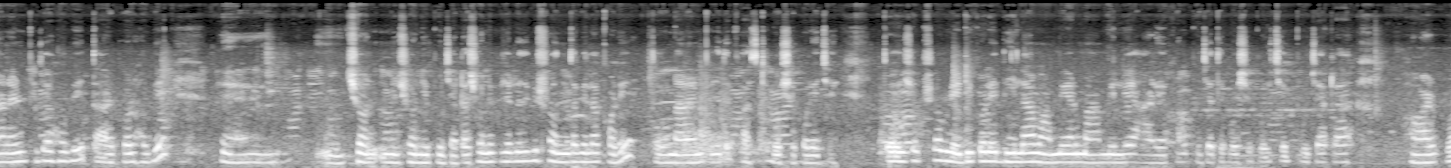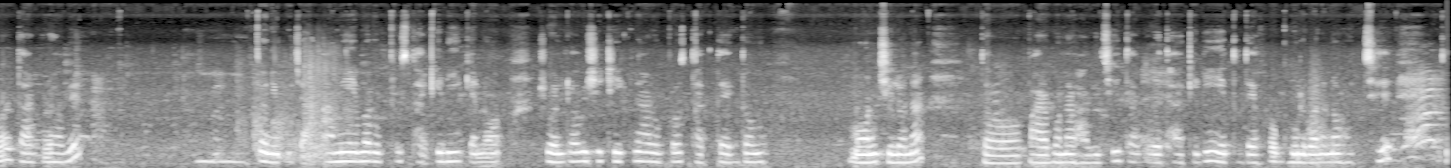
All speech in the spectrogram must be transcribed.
নারায়ণ পূজা হবে, তারপর হবে শনি পূজাটা। শনি পূজাটা দেখবি সন্ধ্যাবেলা করে, তো নারায়ণ পূজাতে ফার্স্টে বসে পড়েছে। তো এইসব সব রেডি করে দিলাম আমি আর মা মিলে। আর এখন পূজাতে বসে পড়েছে। পূজাটা হওয়ার পর তারপর হবে শনি পূজা। আমি এবার উপোস থাকিনি কেন? শরীরটাও বেশি ঠিক না আর উপোস থাকতে একদম মন ছিল না। তো পারব না ভাবছি, তারপরে থাকিনি। এ তো দেখো ঘুল বানানো হচ্ছে। তো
